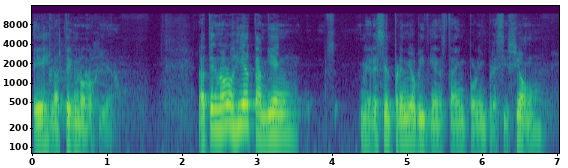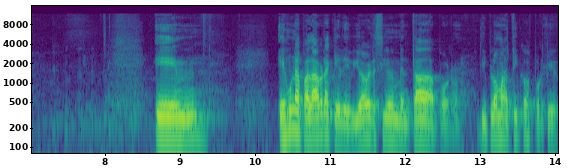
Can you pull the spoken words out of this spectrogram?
es la tecnología. La tecnología también merece el premio Wittgenstein por imprecisión. Em, es una palabra que debió haber sido inventada por diplomáticos porque,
